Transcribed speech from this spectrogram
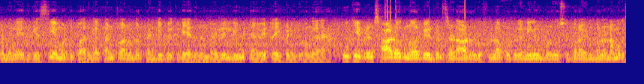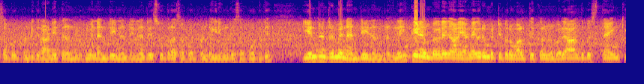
பண்ணுங்கள் இது எஸ்சியை மட்டும் பாருங்கள் கன்ஃபார்ம் நம்பர் கண்டிப்பாக கிடையாது நண்பர்களே. லிமிட்டாகவே ட்ரை பண்ணிக்கோங்க. ஓகே ஃப்ரெண்ட்ஸ் ஹார்ட் ஒர்க் நோர்பேல் ஃப்ரெண்ட்ஸ் என்னோட ஆர்டருக்கு ஃபுல்லாக போட்டுருக்க நீங்களும் போடுங்க. சூப்பராக வின் பண்ணலாம். நமக்கு சப்போர்ட் பண்ணிக்கிற அனைத்து நண்பர்களுக்குமே நன்றி நன்றி நன்றி. சூப்பராக சப்போர்ட் பண்ணிக்கிறீங்க. உங்கள் சப்போர்ட்டுக்கு என்றென்றுமே நன்றி நண்பர்களே. ஓகே நண்பர்களே. நாளை அனைவரும் வெற்றி பெற வாழ்த்துக்கள் நண்பர்களே. ஆல் தி பெஸ்ட் தேங்க்யூ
